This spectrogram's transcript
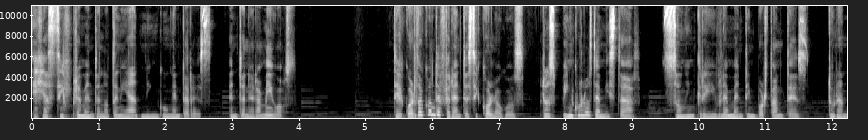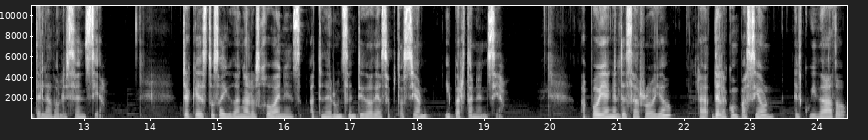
ella simplemente no tenía ningún interés en tener amigos. De acuerdo con diferentes psicólogos, los vínculos de amistad son increíblemente importantes durante la adolescencia, ya que estos ayudan a los jóvenes a tener un sentido de aceptación y pertenencia. Apoyan el desarrollo de la compasión, el cuidado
